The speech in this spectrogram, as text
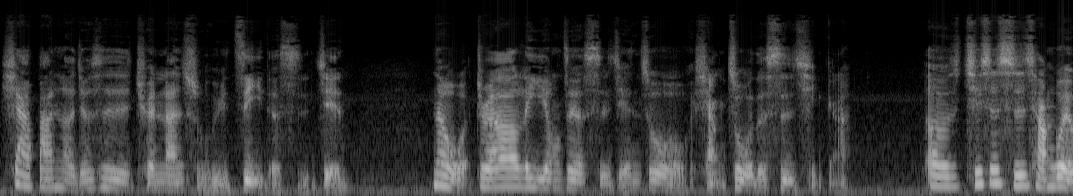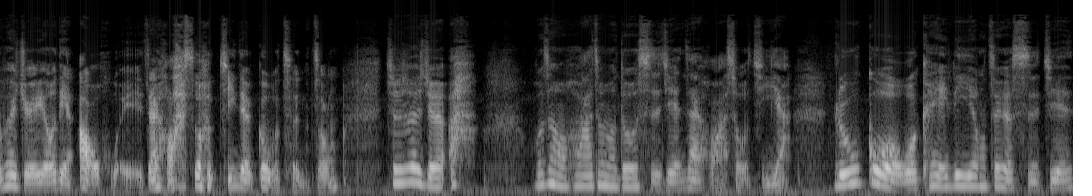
下班了就是全然属于自己的时间，那我就要利用这个时间做想做的事情啊。呃，其实时常我也会觉得有点懊悔，在滑手机的过程中，就是会觉得啊，我怎么花这么多时间在滑手机呀？如果我可以利用这个时间，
